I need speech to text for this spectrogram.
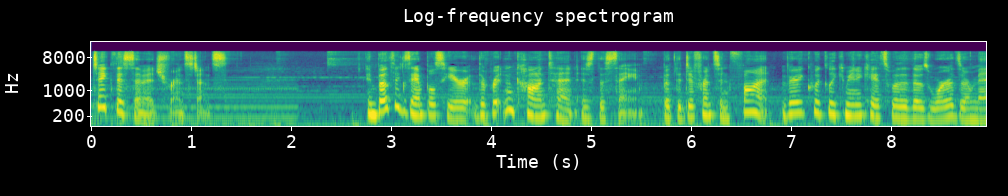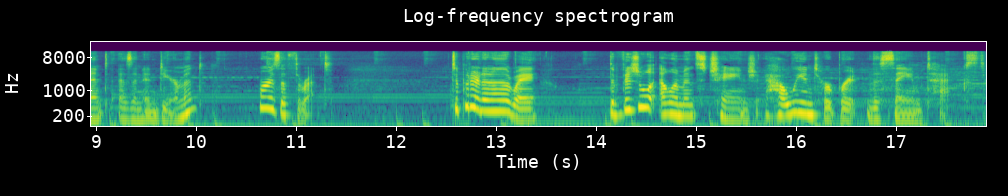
Take this image, for instance. In both examples here, the written content is the same, but the difference in font very quickly communicates whether those words are meant as an endearment or as a threat. To put it another way, the visual elements change how we interpret the same text.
